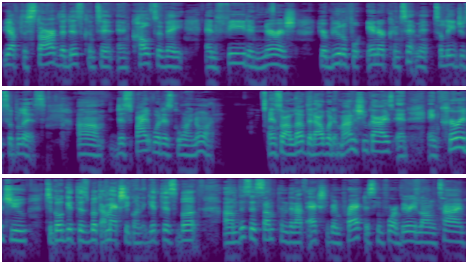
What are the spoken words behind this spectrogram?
You have to starve the discontent and cultivate and feed and nourish your beautiful inner contentment to lead you to bliss, um, despite what is going on. And so I love that I would admonish you guys and encourage you to go get this book. I'm actually going to get this book. Um, this is something that I've actually been practicing for a very long time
